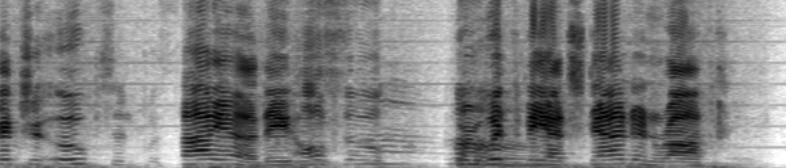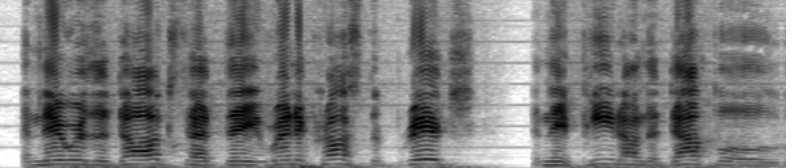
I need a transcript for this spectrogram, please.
Chicha Oops and Pasaya. They also were with me at Standing Rock, and they were the dogs that they ran across the bridge and they peed on the DAPL.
